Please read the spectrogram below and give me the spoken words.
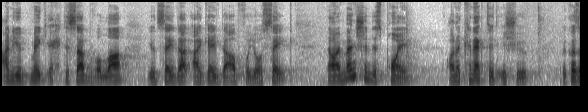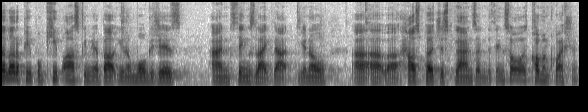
And you'd make ihtisab of Allah, you'd say that I gave that up for your sake. Now, I mentioned this point on a connected issue because a lot of people keep asking me about, you know, mortgages and things like that, you know, uh, uh, uh house purchase plans and the things. So, a common question.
